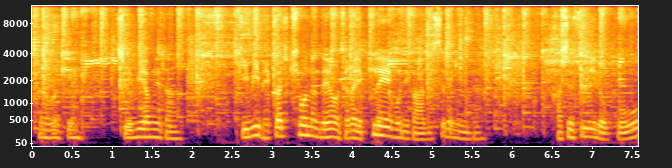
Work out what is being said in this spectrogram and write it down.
자, 이렇게 즐비합니다. 비비 100까지 키웠는데요. 제가 얘 플레이해보니까 아주 쓰레기입니다. 가실 쓸 일이 없고.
